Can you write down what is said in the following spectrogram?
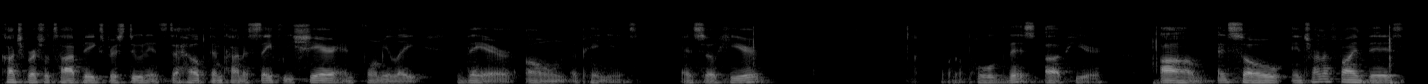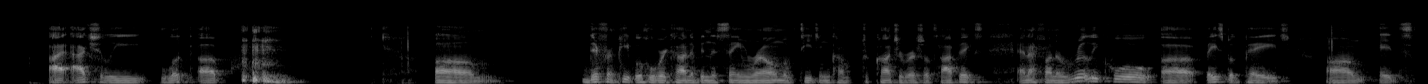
controversial topics for students to help them kind of safely share and formulate their own opinions. And so here I want to pull this up here. Um, and so in trying to find this, I actually looked up um, different people who were kind of in the same realm of teaching controversial topics. And I found a really cool uh, Facebook page um, it's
